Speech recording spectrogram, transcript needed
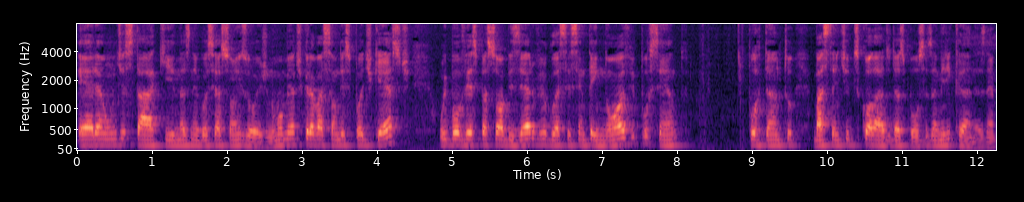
era um destaque nas negociações hoje. No momento de gravação desse podcast, o Ibovespa sobe 0,69%, portanto, bastante descolado das bolsas americanas. Né?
